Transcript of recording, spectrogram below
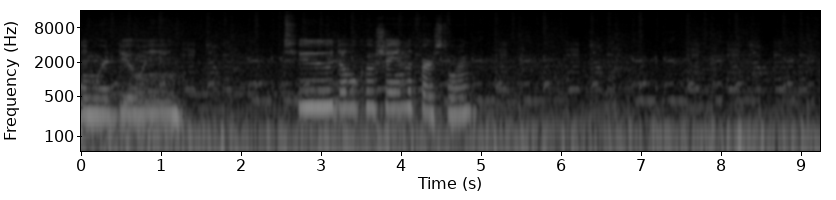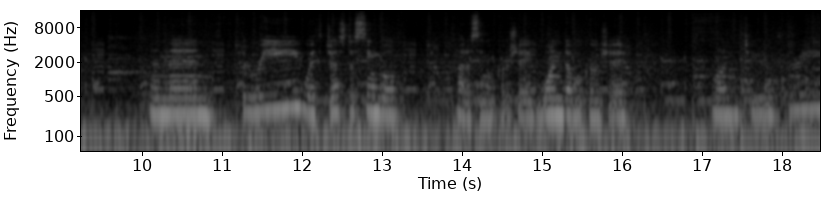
and we're doing two double crochet in the first one, and then three with just a single, not a single crochet, one double crochet. One, two, three.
